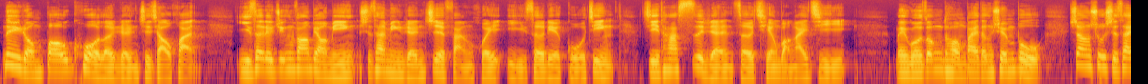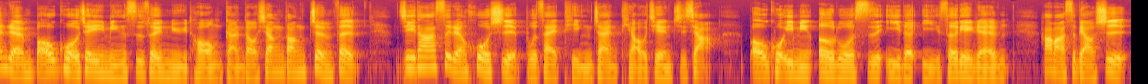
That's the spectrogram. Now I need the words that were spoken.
内容包括了人质交换。以色列军方表明，十三名人质返回以色列国境，其他四人则前往埃及。美国总统拜登宣布，上述十三人，包括这一名四岁女童，感到相当振奋。其他四人获释不在停战条件之下，包括一名俄罗斯裔的以色列人。哈马斯表示，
